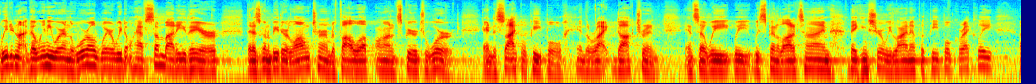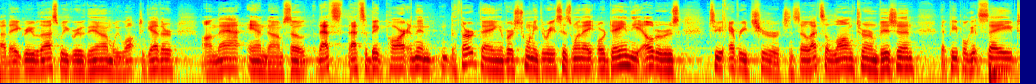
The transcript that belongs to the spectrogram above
We do not go anywhere in the world where we don't have somebody there that is going to be there long term to follow up on spiritual work and disciple people in the right doctrine. And so we, we, we spend a lot of time making sure we line up with people correctly. Uh, they agree with us, we agree with them, we walk together on that. And um, so that's, that's a big part. And then the third thing in verse 23, it says, when they ordain the elders to every church. And so that's a long term vision that people get saved,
